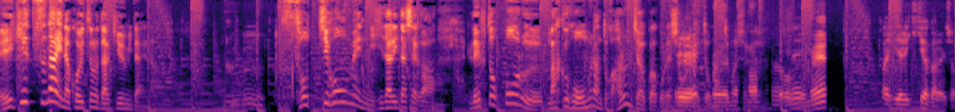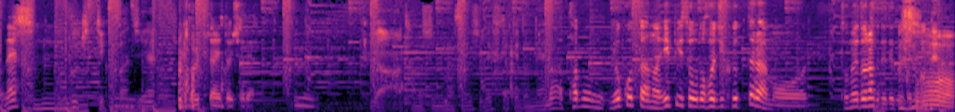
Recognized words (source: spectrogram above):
えげつないな、こいつの打球みたいな。うん。そっち方面に左打者が、レフトポール巻くホームランとかあるんちゃうか、これ、将来と思ってましたけどね。なるほどね。まあ、左利きやからでしょうね。すんごい切っていく感じね。鳥谷と一緒で。うん。いやー、楽しみな選手でしたけどね。まあ、多分、横田のエピソードほじくったら、もう、止めどなく出てくるね。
